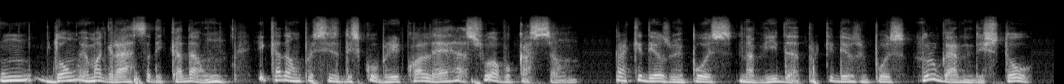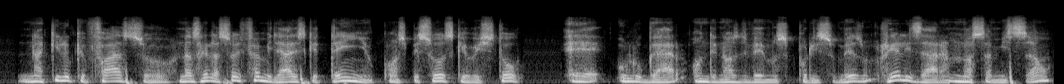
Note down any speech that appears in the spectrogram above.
um dom, é uma graça de cada um, e cada um precisa descobrir qual é a sua vocação para que Deus me pôs na vida, para que Deus me pôs no lugar onde estou, naquilo que eu faço, nas relações familiares que tenho com as pessoas que eu estou, é o lugar onde nós devemos, por isso mesmo, realizar a nossa missão,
